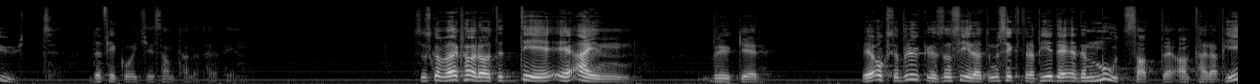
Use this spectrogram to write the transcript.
ut. Det fikk hun ikke i samtaleterapien. Så skal vi være klar over at det er én bruker. Vi har også brukere som sier at musikkterapi det er det motsatte av terapi.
